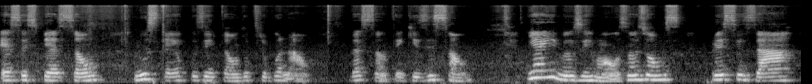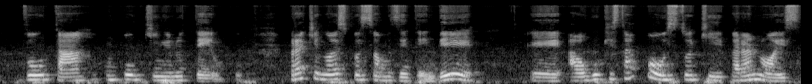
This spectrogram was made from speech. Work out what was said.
essa expiação nos tempos então do tribunal da Santa Inquisição. E aí, meus irmãos, nós vamos precisar voltar um pouquinho no tempo, para que nós possamos entender é, algo que está posto aqui para nós,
